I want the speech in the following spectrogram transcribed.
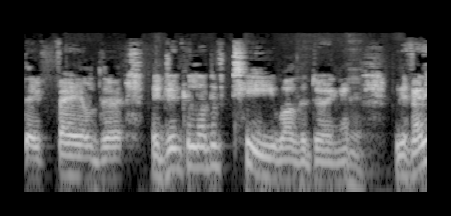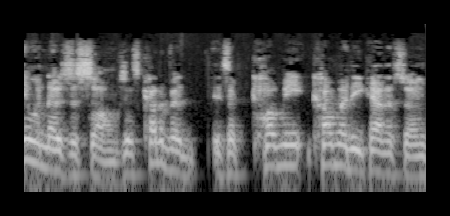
they fail to. They drink a lot of tea while they're doing it. Yeah. But if anyone knows the songs, it's kind of a it's a com- comedy kind of song.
